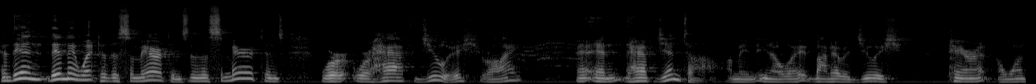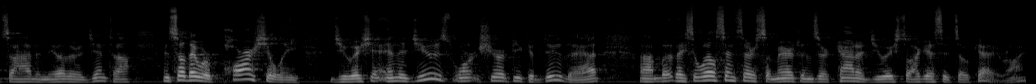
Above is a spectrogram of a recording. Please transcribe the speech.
And then, then they went to the Samaritans. And the Samaritans were, were half Jewish, right? And, and half Gentile. I mean, you know, they might have a Jewish parent on one side and the other a Gentile. And so they were partially Jewish. And the Jews weren't sure if you could do that. Um, but they said, well, since they're Samaritans, they're kind of Jewish, so I guess it's okay, right?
